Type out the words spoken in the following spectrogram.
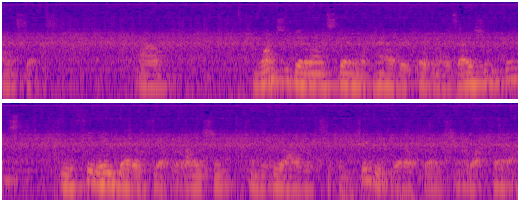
concepts. Um, once you get an understanding of how the organisation thinks, you'll fit in better with the operation and you'll be able to contribute to that operation a lot better.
